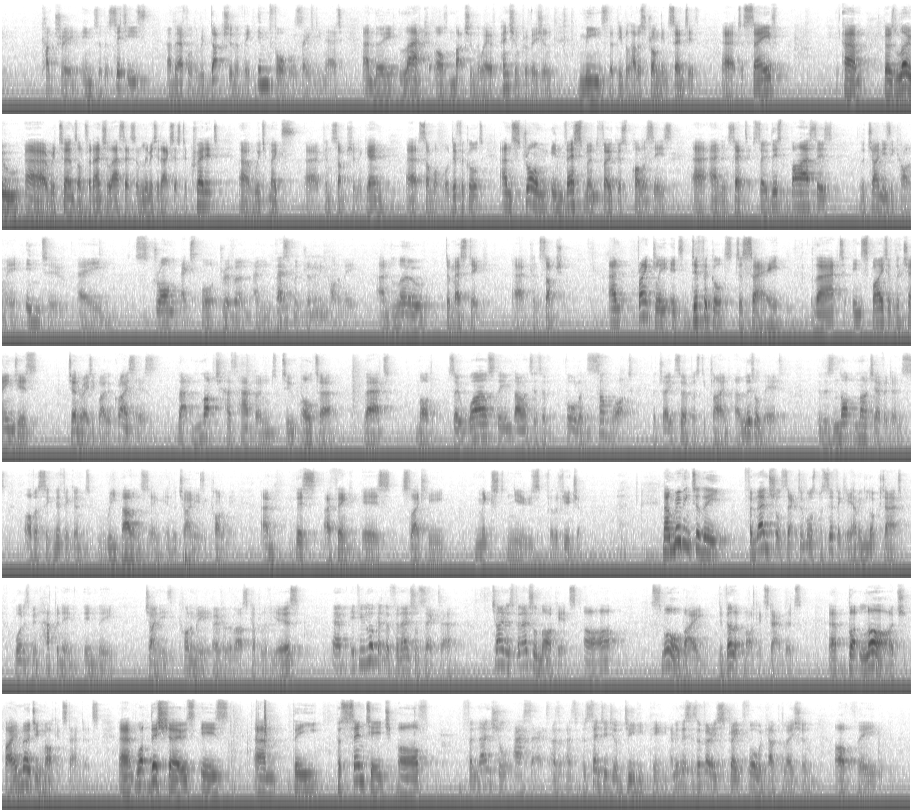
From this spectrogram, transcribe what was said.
country into the cities and therefore the reduction of the informal safety net and the lack of much in the way of pension provision means that people have a strong incentive uh, to save. Um, there's low uh, returns on financial assets and limited access to credit, uh, which makes uh, consumption again uh, somewhat more difficult, and strong investment focused policies uh, and incentives. So, this biases the Chinese economy into a strong export driven and investment driven economy and low domestic uh, consumption. And frankly, it's difficult to say that, in spite of the changes generated by the crisis, that much has happened to alter that model. So, whilst the imbalances have fallen somewhat, the trade surplus declined a little bit, there's not much evidence of a significant rebalancing in the Chinese economy. And this, I think, is slightly mixed news for the future. Now, moving to the financial sector more specifically, having looked at what has been happening in the Chinese economy over the last couple of years, um, if you look at the financial sector, China's financial markets are small by developed market standards, uh, but large by emerging market standards. Uh, what this shows is um, the percentage of financial assets as, as, a percentage of GDP. I mean, this is a very straightforward calculation of the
